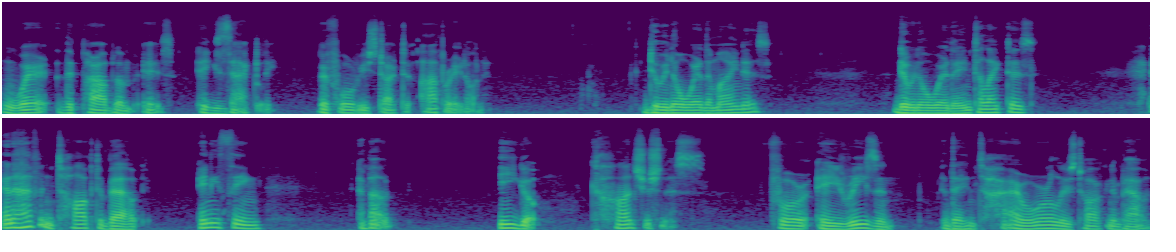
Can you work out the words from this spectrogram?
where the problem is exactly before we start to operate on it. Do we know where the mind is? Do we know where the intellect is? And I haven't talked about anything about ego, consciousness, for a reason. The entire world is talking about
